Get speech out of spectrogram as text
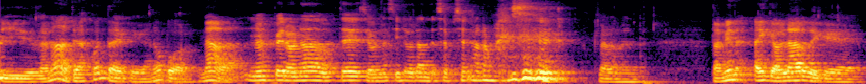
y de la nada te das cuenta de que ganó por nada, No espero nada de ustedes y aún así logran decepcionarme. claramente. También hay que hablar de que,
